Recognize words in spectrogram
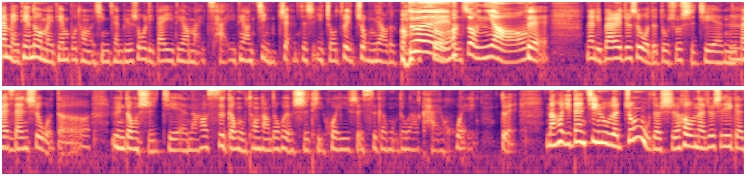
那每天都有每天不同的行程，比如说我礼拜一一定要买菜，一定要进站，这是一周最重要的工作，对，很重要。对，那礼拜二就是我的读书时间，礼拜三是我的运动时间，嗯，然后四跟五通常都会有实体会议，所以四跟五都要开会。对，然后一旦进入了中午的时候呢，就是一个。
